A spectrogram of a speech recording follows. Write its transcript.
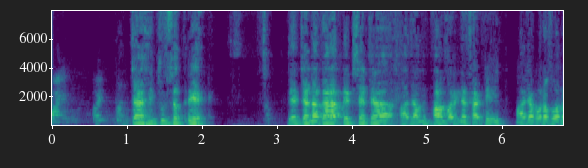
आमच्या हेतू क्षत्रिय त्यांच्या नगराध्यक्षाच्या आज आम्ही फॉर्म भरण्यासाठी माझ्या बरोबर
